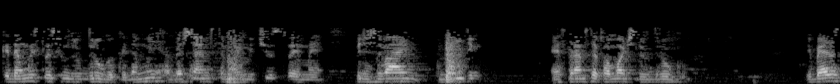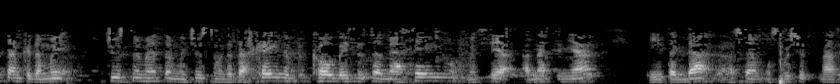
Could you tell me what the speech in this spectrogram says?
когда мы слышим друг друга, когда мы обращаемся, мы, мы чувствуем, мы переживаем, видим, и стараемся помочь друг другу. И Безостам, когда мы чувствуем это, мы чувствуем это ахейну, кол мы ахейну, мы все одна семья, и тогда Хашем услышит нас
